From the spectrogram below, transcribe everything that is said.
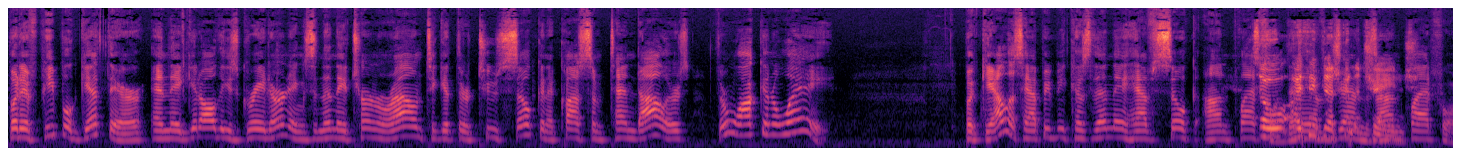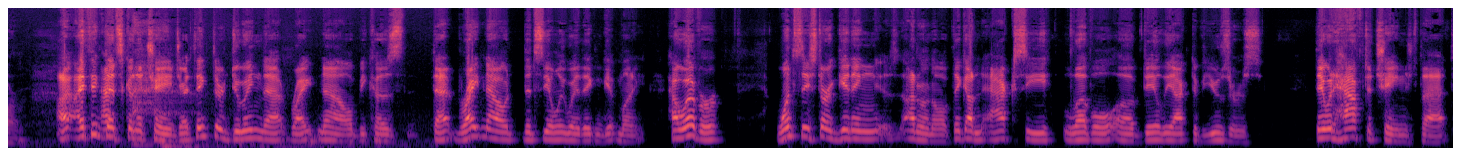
but if people get there and they get all these great earnings and then they turn around to get their two silk and it costs them $10, they're walking away. But Gala's happy because then they have silk on platform. So Then I think that's gems on change. platform. I, I think that's going to change. I think they're doing that right now because that right now that's the only way they can get money. However, once they start getting, I don't know, if they got an Axie level of daily active users, they would have to change that.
